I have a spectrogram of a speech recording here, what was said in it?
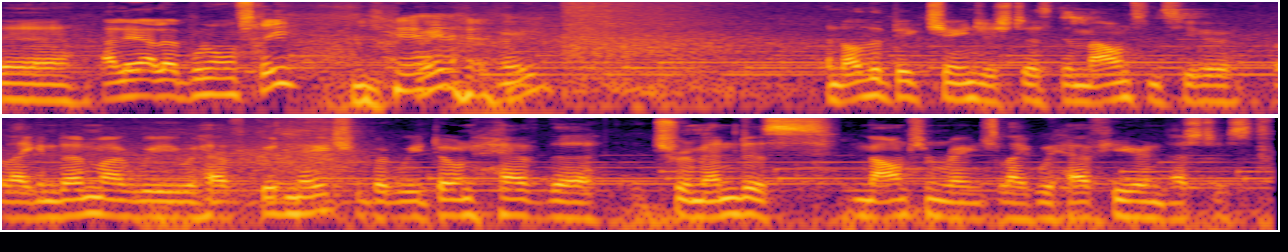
Uh, aller à la boulangerie. yeah. Another big change is just the mountains here. Like in Denmark, we, we have good nature, but we don't have the tremendous mountain range like we have here, and that's just.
